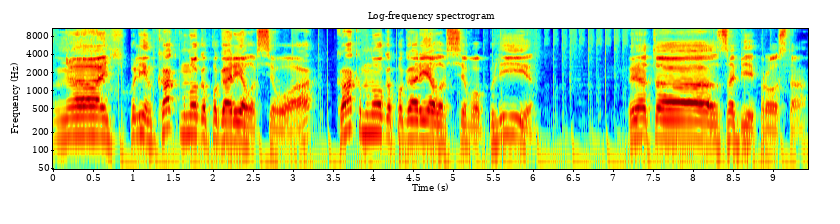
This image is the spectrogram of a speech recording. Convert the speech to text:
Ай, блин, как много погорело всего, а? Как много погорело всего, блин. Это забей просто.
